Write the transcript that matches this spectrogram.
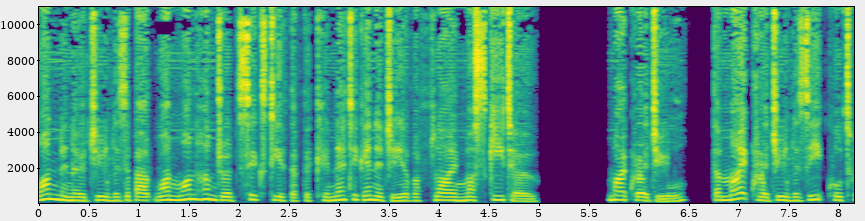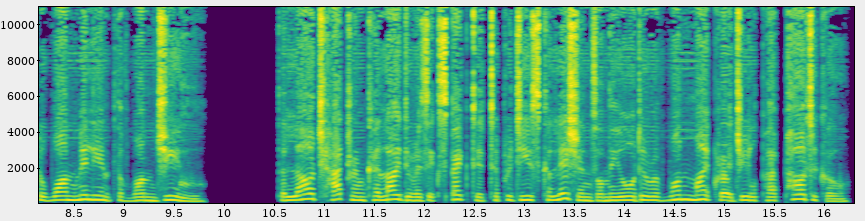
1 nanojoule is about 1 160th of the kinetic energy of a flying mosquito. Microjoule, the microjoule is equal to 1 millionth of 1 joule. The Large Hadron Collider is expected to produce collisions on the order of 1 microjoule per particle.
